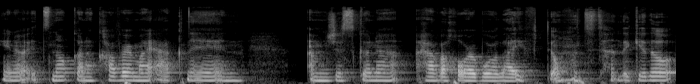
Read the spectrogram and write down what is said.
you know, it's not gonna cover my acne and I'm just gonna have a horrible life って思ってたんだけど、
